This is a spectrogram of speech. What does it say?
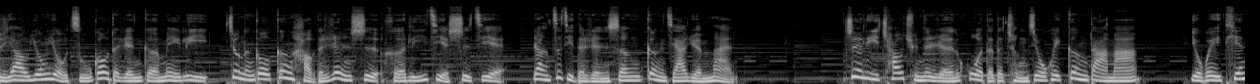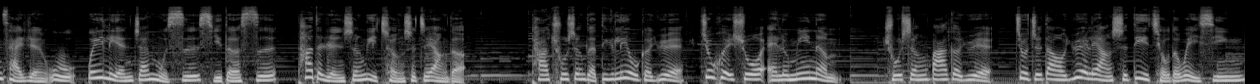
只要拥有足够的人格魅力，就能够更好的认识和理解世界，让自己的人生更加圆满。智力超群的人获得的成就会更大吗？有位天才人物威廉·詹姆斯·席德斯，他的人生历程是这样的：他出生的第六个月就会说 aluminum，出生八个月就知道月亮是地球的卫星，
